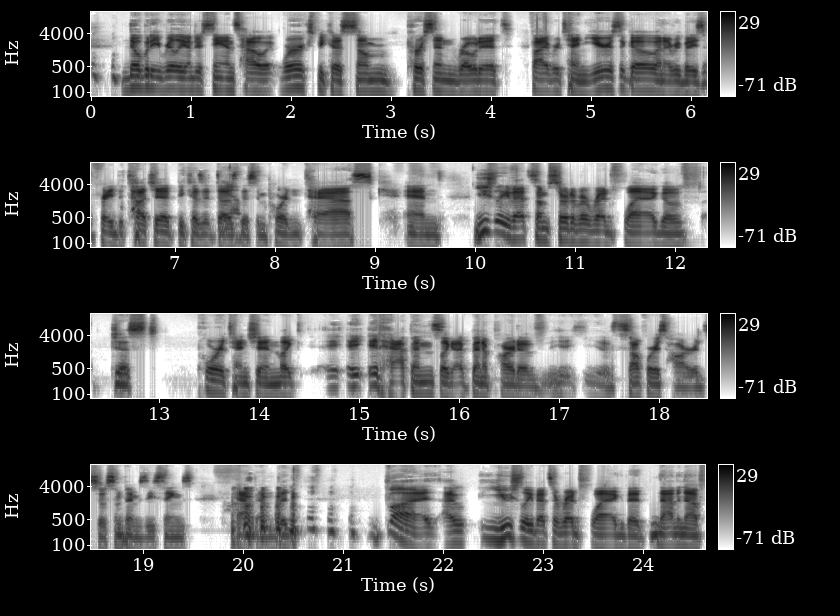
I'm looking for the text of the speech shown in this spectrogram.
nobody really understands how it works because some person wrote it 5 or 10 years ago and everybody's afraid to touch it because it does yeah. this important task and usually that's some sort of a red flag of just poor attention. Like it, it happens. Like I've been a part of you know, software is hard, so sometimes these things happen. but but I usually that's a red flag that not enough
